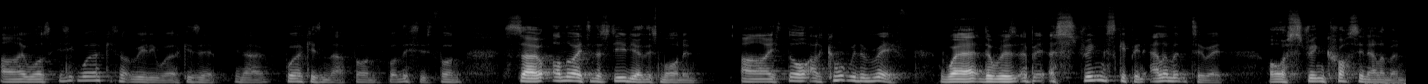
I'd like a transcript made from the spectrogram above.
I was. Is it work? It's not really work, is it? You know, work isn't that fun, but this is fun. So on the way to the studio this morning, I thought I'd come up with a riff where there was a bit a string skipping element to it, or a string crossing element.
